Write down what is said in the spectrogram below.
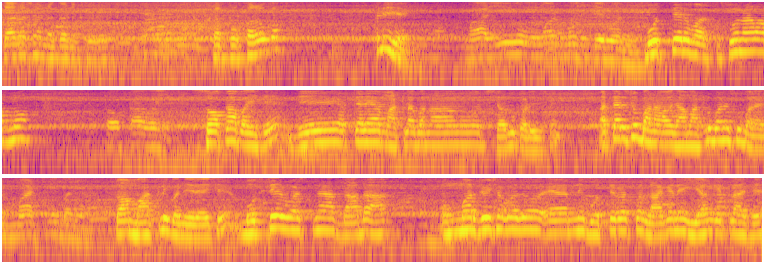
ઉતારો છે ને ઘણી કરો કે? કેટલી છે? મારી ઉંમર બોતેર વર્ષ બોતેર વર્ષ. શું નામ આપનું? સોકાભાઈ છે જે અત્યારે આ માટલા બનાવવાનું શરૂ કર્યું છે. અત્યારે શું બનાવે છે? આ માટલું બને શું બને માટલી બને. તો આ માટલી બની રહી છે. બોતેર વર્ષના દાદા ઉંમર જોઈ શકો છો એમની બોતેર વર્ષ પણ લાગે ને યંગ એટલા છે.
